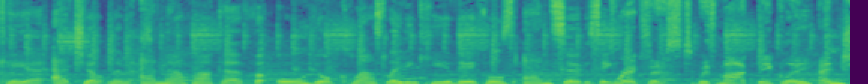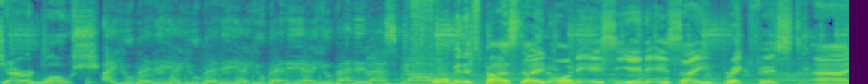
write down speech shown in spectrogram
Kia at Cheltenham and Mount Barker for all your class leading Kia vehicles and servicing. Breakfast with Mark Bickley and Jared Walsh. Are you ready? Are you ready? Are you ready? Are you ready? Let's go! Four minutes past eight on SEN SA Breakfast. Uh,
